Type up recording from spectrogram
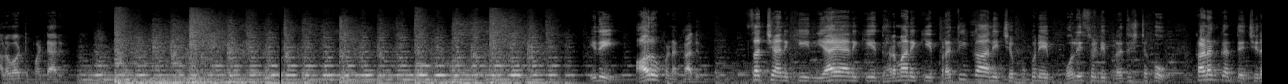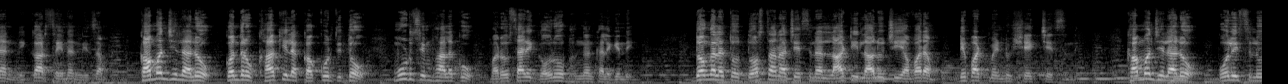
అలవాటు పడ్డారు. ఇది ఆరోపణ కాదు. సత్యానికి న్యాయానికి ధర్మానికి ప్రతీక అని చెప్పుకునే పోలీసుడి ప్రతిష్టకు కళంకం తెచ్చిన నికార్సైన నిజం. ఖమ్మం జిల్లాలో కొందరు ఖాకీల కక్కుర్తితో మూడు సింహాలకు మరోసారి గౌరవభంగం కలిగింది. దొంగలతో దోస్తానా చేసిన లాఠీ లాలూచి అవ్వరం డిపార్ట్మెంట్ను షేక్ చేసింది. ఖమ్మం జిల్లాలో పోలీసులు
